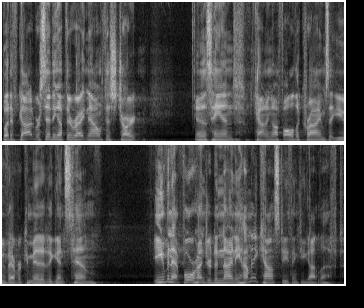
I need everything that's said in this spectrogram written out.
But if God were sitting up there right now with this chart in his hand, counting off all the crimes that you've ever committed against him, even at 490, how many counts do you think he got left?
